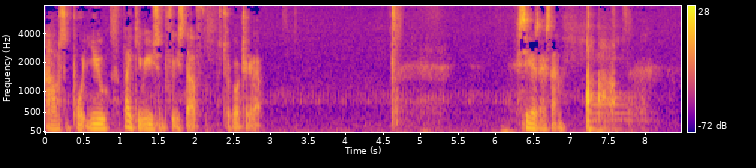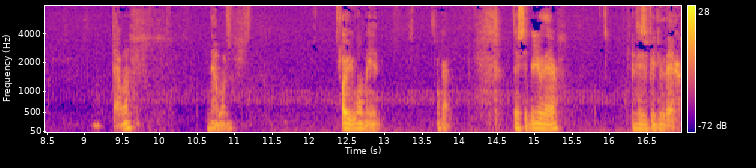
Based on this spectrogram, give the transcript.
I'll support you by giving you some free stuff. So go check it out. See you guys next time. That one. That one. Oh, you want me there's a video there, and there's a video there.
